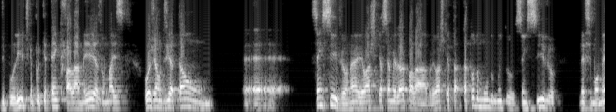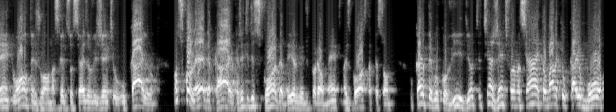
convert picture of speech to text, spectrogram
de política, porque tem que falar mesmo, mas hoje é um dia tão é, é, sensível, né? Eu acho que essa é a melhor palavra. Eu acho que está tá todo mundo muito sensível nesse momento. Ontem, João, nas redes sociais, eu vi gente, o, o Caio, nosso colega Caio, que a gente discorda dele editorialmente, mas gosta pessoal. O Caio pegou Covid, eu tinha gente falando assim, ah, tomara que o Caio morra,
